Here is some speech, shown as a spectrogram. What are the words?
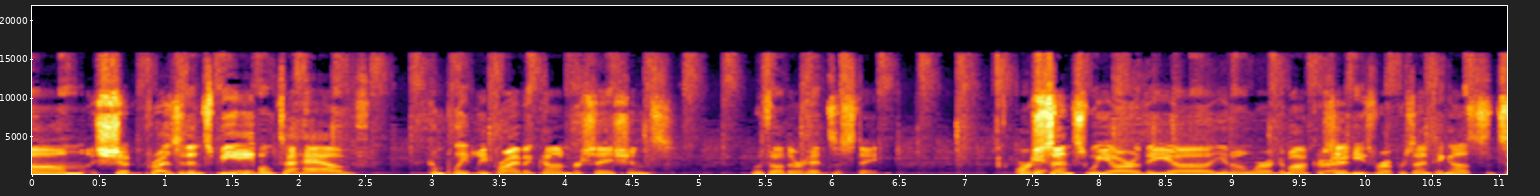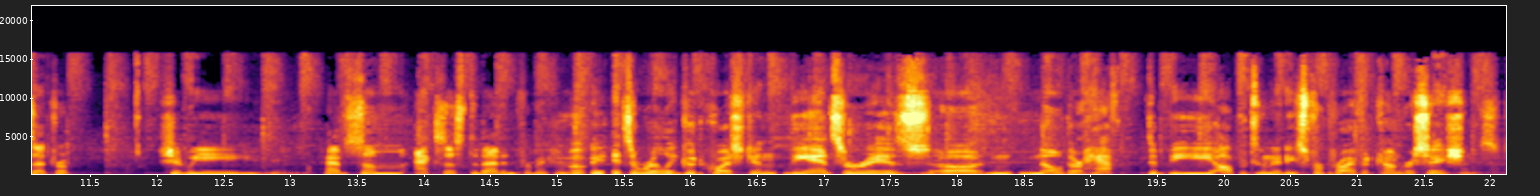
um, should presidents be able to have completely private conversations with other heads of state? Or since we are the uh, you know we're a democracy, Right. he's representing us, etc. Should we have some access to that information? It's a really good question. The answer is uh, n- no. There have to be opportunities for private conversations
